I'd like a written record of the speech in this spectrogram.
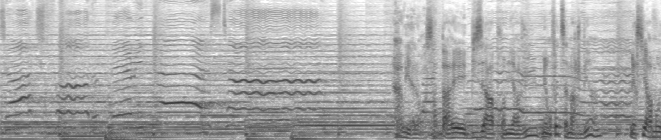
Touched for the very first time. Ah oui alors ça paraît bizarre à première vue, mais en fait ça marche bien. hein. Merci Ramos.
